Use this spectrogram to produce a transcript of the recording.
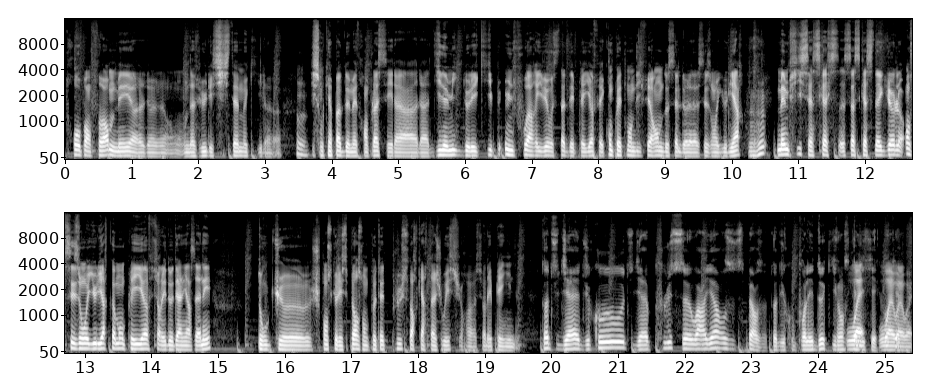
trop en forme. Mais euh, on a vu les systèmes qu'ils euh, Hmm. qu'ils sont capables de mettre en place et la, la dynamique de l'équipe une fois arrivé au stade des playoffs est complètement différente de celle de la saison régulière. Même si ça se, casse, ça se casse la gueule en saison régulière comme en playoff sur les deux dernières années, Donc euh, je pense que les Spurs ont peut-être plus leur carte à jouer sur, euh, sur les play-in. Toi, tu dirais du coup, tu dirais plus euh, Warriors, Spurs. Toi, du coup, pour les deux qui vont se Ouais, qualifier. ouais, Ok. ouais, ouais.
